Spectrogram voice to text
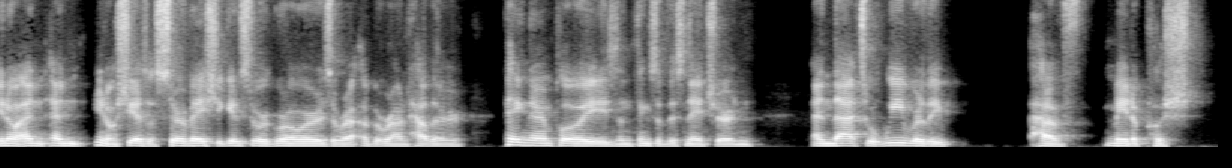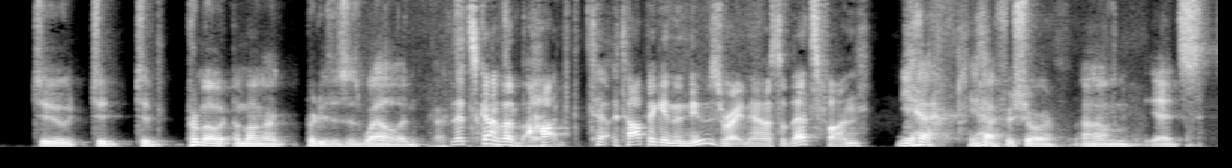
you know, and and you know, she has a survey she gives to her growers around, around how they're paying their employees and things of this nature. And and that's what we really have made a push to to to promote among our producers as well. And That's kind of a important. hot t- topic in the news right now, so that's fun. yeah yeah for sure. Um it's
